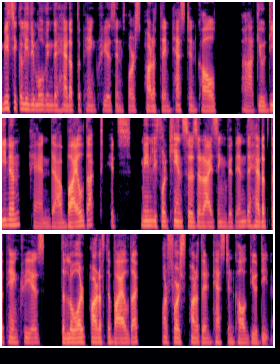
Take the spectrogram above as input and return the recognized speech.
basically removing the head of the pancreas and first part of the intestine called uh, duodenum and uh, bile duct. It's mainly for cancers arising within the head of the pancreas, the lower part of the bile duct, or first part of the intestine called duodenum.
